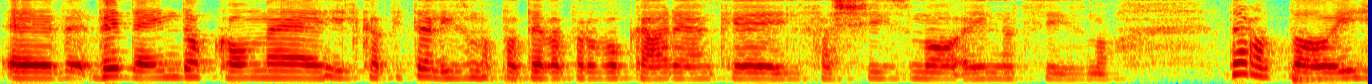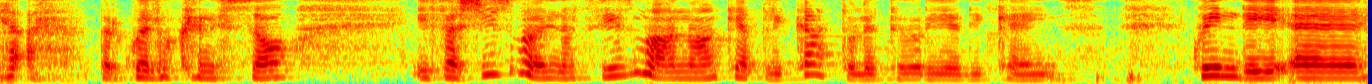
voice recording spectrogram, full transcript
eh, vedendo come il capitalismo poteva provocare anche il fascismo e il nazismo. Però poi, per quello che ne so, il fascismo e il nazismo hanno anche applicato le teorie di Keynes. Quindi eh,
